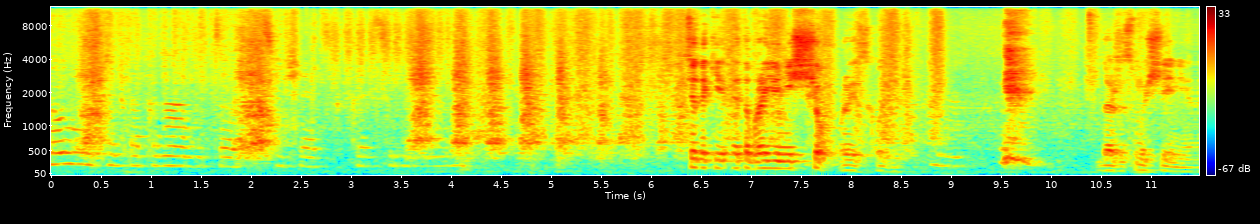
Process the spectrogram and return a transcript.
Ну нет, не так, она будто смешается какая сильная. Все-таки это в районе щек происходит. Даже смущение.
